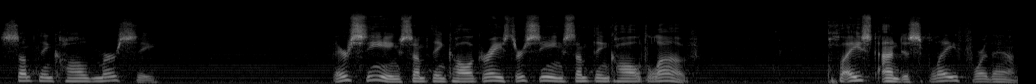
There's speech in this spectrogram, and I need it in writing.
something called mercy. They're seeing something called grace. They're seeing something called love placed on display for them.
